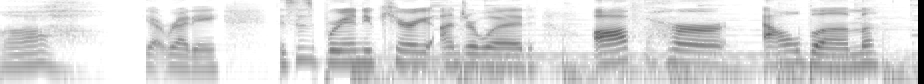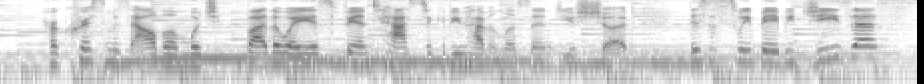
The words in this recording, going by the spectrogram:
Oh, get ready. This is brand new Carrie Underwood off her album her Christmas album, which, by the way, is fantastic. If you haven't listened, you should. This is Sweet Baby Jesus.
